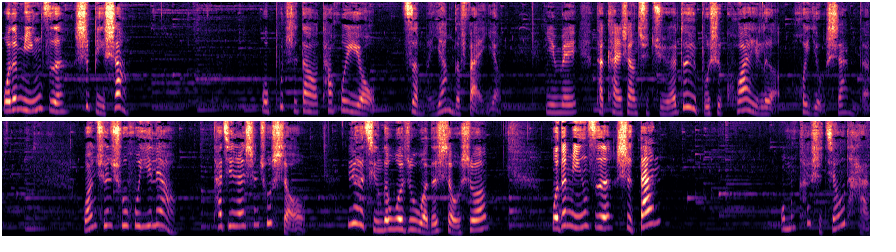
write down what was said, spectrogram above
我的名字是比上。”我不知道他会有怎么样的反应，因为他看上去绝对不是快乐。或友善的，完全出乎意料，他竟然伸出手，热情的握住我的手，说：“我的名字是丹。”我们开始交谈。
